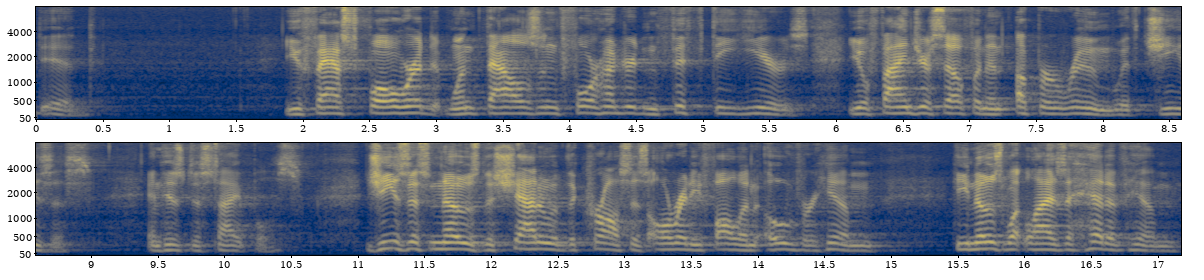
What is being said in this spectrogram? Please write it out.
did. You fast forward 1,450 years, you'll find yourself in an upper room with Jesus and his disciples. Jesus knows the shadow of the cross has already fallen over him. He knows what lies ahead of him.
